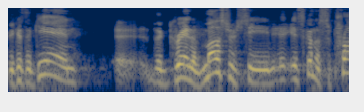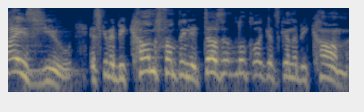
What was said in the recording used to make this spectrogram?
Because again, uh, the grain of mustard seed, it's going to surprise you. It's going to become something it doesn't look like it's going to become.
